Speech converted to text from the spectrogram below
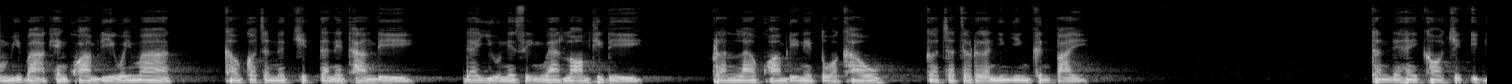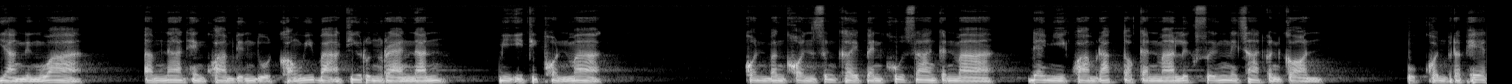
มวิบากแห่งความดีไว้มาก เขาก็จะนึกคิดแต่ในทางดี ได้อยู่ในสิ่งแวดล้อมที่ดี ครั้นแล้วความดีในตัวเขาก็จะเจริญยิ่งยิ่งขึ้นไป ท่านได้ให้ข้อคิดอีกอย่างหนึ่งว่า อำนาจแห่งความดึงดูดของวิบากที่รุนแรงนั้น มีอิทธิพลมาก คนบางคนซึ่งเคยเป็นคู่สร้างกันมา ได้มีความรักต่อกันมาลึกซึ้งในชาติก่อนๆบุคคลประเภท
